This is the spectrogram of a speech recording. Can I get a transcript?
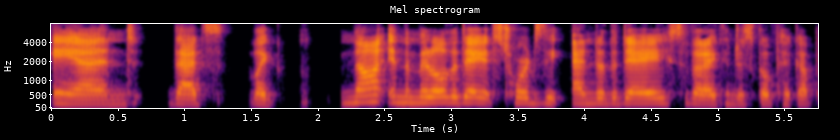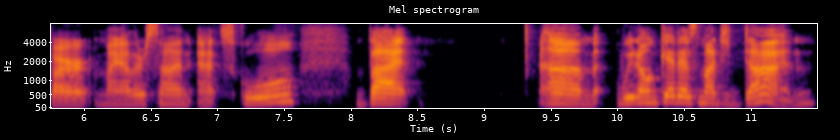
And that's like not in the middle of the day it's towards the end of the day so that i can just go pick up our my other son at school. But um we don't get as much done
